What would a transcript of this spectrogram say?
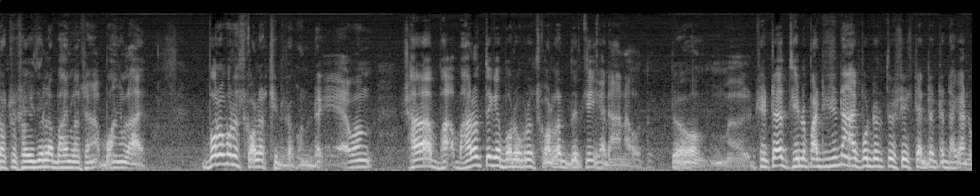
doctor Shahidullah Bangla বাংলায়। বড় বড় স্কলার ছিল তখন। এবং সারা ভারত থেকে বড় বড় স্কলারদেরকে এখানে আনা হতো। তো সেটা ছিল পার্টিশন আগ পর্যন্ত সেই স্ট্যান্ডার্ডটা ঢাকানো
